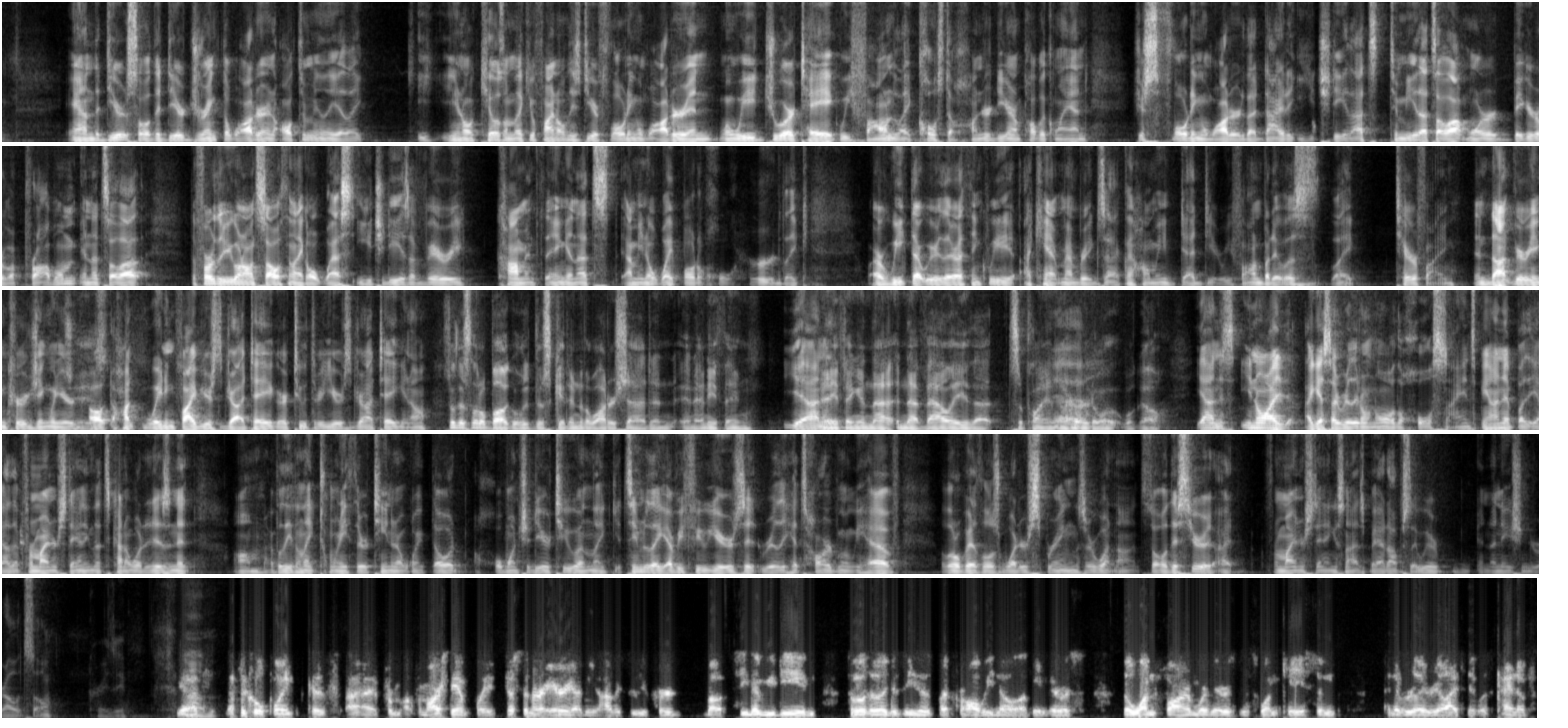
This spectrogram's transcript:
and the deer. So the deer drink the water and ultimately like you know, kills them. Like you'll find all these deer floating in water. And when we drew our tag, we found like close to 100 deer on public land just floating in water that died at EHD. That's to me, that's a lot more bigger of a problem. And that's a lot, the further you go down south and like out west, EHD is a very common thing. And that's, I mean, it'll wipe out a whole herd. Like our week that we were there, I think we, I can't remember exactly how many dead deer we found, but it was like terrifying and not very encouraging when you're Jeez. out hunt, waiting five years to draw a tag or two, three years to draw a tag, you know? So this little bug will just get into the watershed and, and anything. Yeah. anything it, in that, in that valley that supplying yeah. the herd will, will go. Yeah. And it's, you know, I, I guess I really don't know the whole science behind it, but yeah, that from my understanding, that's kind of what it is. And it, um, I believe in like 2013 and it wiped out a whole bunch of deer too. And like, it seems like every few years it really hits hard when we have a little bit of those wetter springs or whatnot. So this year, I, from my understanding, it's not as bad. Obviously, we were in a nation drought, so crazy. Yeah, um, that's, that's, a cool point because uh, from from our standpoint, just in our area, I mean, obviously we've heard about CWD and some of those other diseases, but for all we know, I mean, there was the one farm where there was this one case, and I never really realized it was kind of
